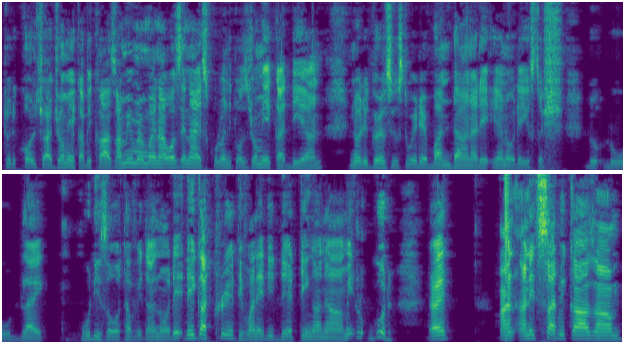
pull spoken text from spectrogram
to the culture of Jamaica because I remember when I was in high school and it was Jamaica Day and you know the girls used to wear their bandana, they you know they used to do, do like hoodies out of it. I know they they got creative and they did their thing and um it looked good, right? And and it's sad because um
